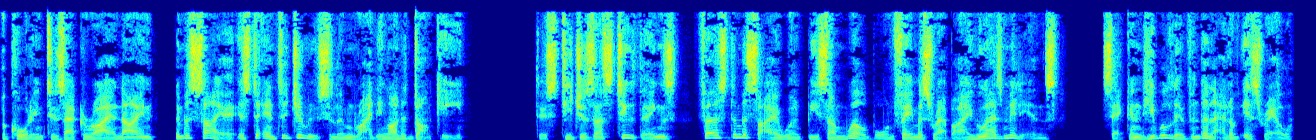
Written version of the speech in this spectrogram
According to Zechariah 9, the Messiah is to enter Jerusalem riding on a donkey. This teaches us two things. First, the Messiah won't be some well-born famous rabbi who has millions. Second, he will live in the land of Israel,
